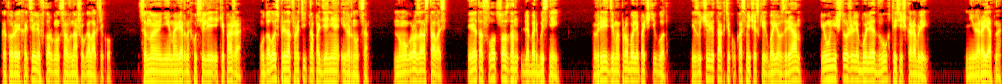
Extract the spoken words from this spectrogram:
которые хотели вторгнуться в нашу галактику. Ценой неимоверных усилий экипажа удалось предотвратить нападение и вернуться. Но угроза осталась, и этот флот создан для борьбы с ней. В рейде мы пробыли почти год, изучили тактику космических боев Зриан и уничтожили более двух тысяч кораблей. Невероятно.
